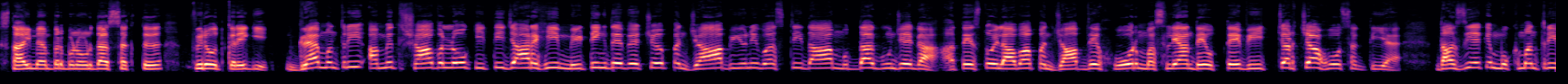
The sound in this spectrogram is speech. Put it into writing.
ਸਥਾਈ ਮੈਂਬਰ ਬਣਾਉਣ ਦਾ ਸਖਤ ਵਿਰੋਧ ਕਰੇਗੀ। ਗ੍ਰਹਿ ਮੰਤਰੀ ਅਮਿਤ ਸ਼ਾਹ ਵੱਲੋਂ ਕੀਤੀ ਜਾ ਰਹੀ ਮੀਟਿੰਗ ਦੇ ਵਿੱਚ ਪੰਜਾਬ ਯੂਨੀਵਰਸਿਟੀ ਦਾ ਮੁੱਦਾ ਗੂੰਜੇਗਾ ਅਤੇ ਇਸ ਤੋਂ ਇਲਾਵਾ ਪੰਜਾਬ ਦੇ ਹੋਰ ਮਸਲਿਆਂ ਦੇ ਉੱਤੇ ਵੀ ਚਰਚਾ ਹੋ ਸਕਦੀ ਹੈ। ਦੱਸ ਦਈਏ ਕਿ ਮੁੱਖ ਮੰਤਰੀ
